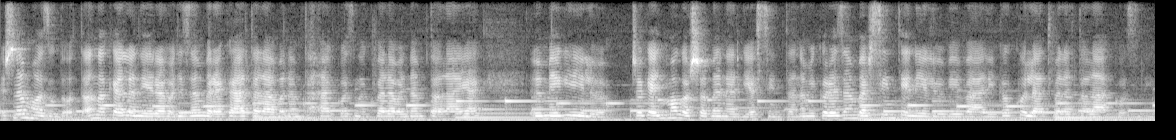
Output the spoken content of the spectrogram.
És nem hazudott, annak ellenére, hogy az emberek általában nem találkoznak vele, vagy nem találják, ő még élő, csak egy magasabb energiaszinten. Amikor az ember szintén élővé válik, akkor lehet vele találkozni.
